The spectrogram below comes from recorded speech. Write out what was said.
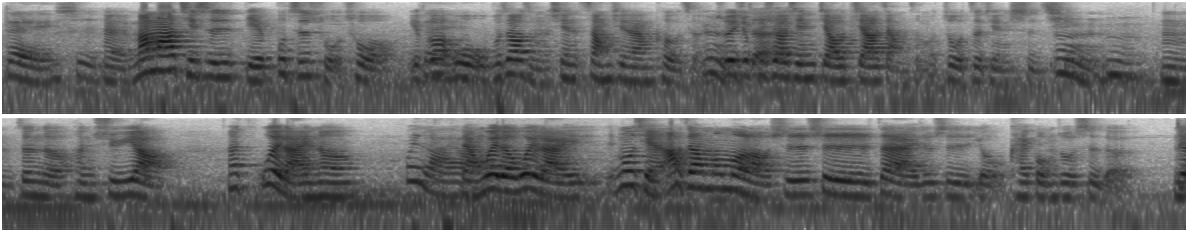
对，是，哎，妈妈其实也不知所措，也不知道我我不知道怎么线上线上课程，嗯、所以就必须要先教家长怎么做这件事情，嗯。嗯。嗯，真的很需要。那未来呢？未来啊，两位的未来，目前啊，这样 Momo 老师是再来就是有开工作室的。对，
